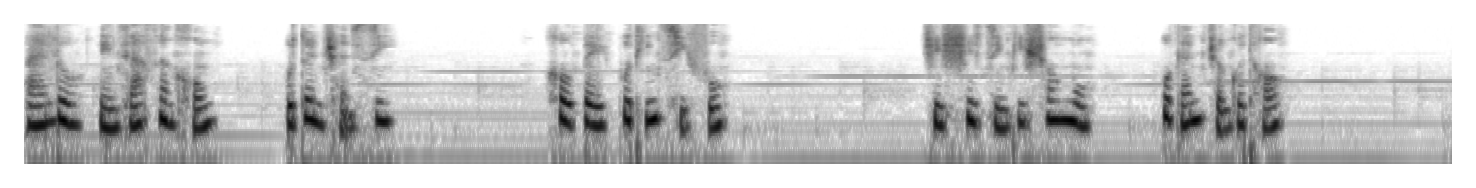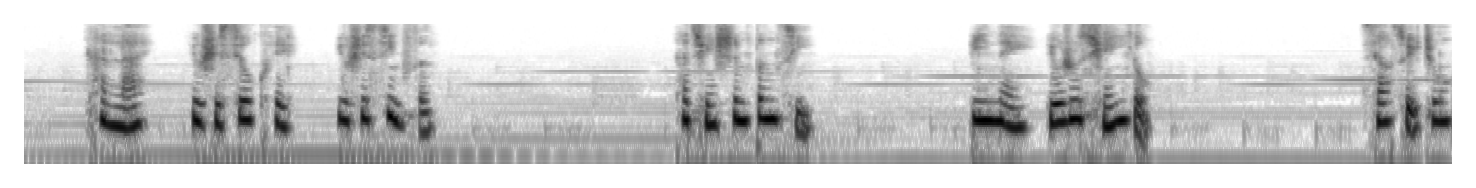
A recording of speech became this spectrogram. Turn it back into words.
白露脸颊泛红，不断喘息，后背不停起伏，只是紧闭双目，不敢转过头。看来。又是羞愧，又是兴奋。他全身绷紧，逼内犹如泉涌，小嘴中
